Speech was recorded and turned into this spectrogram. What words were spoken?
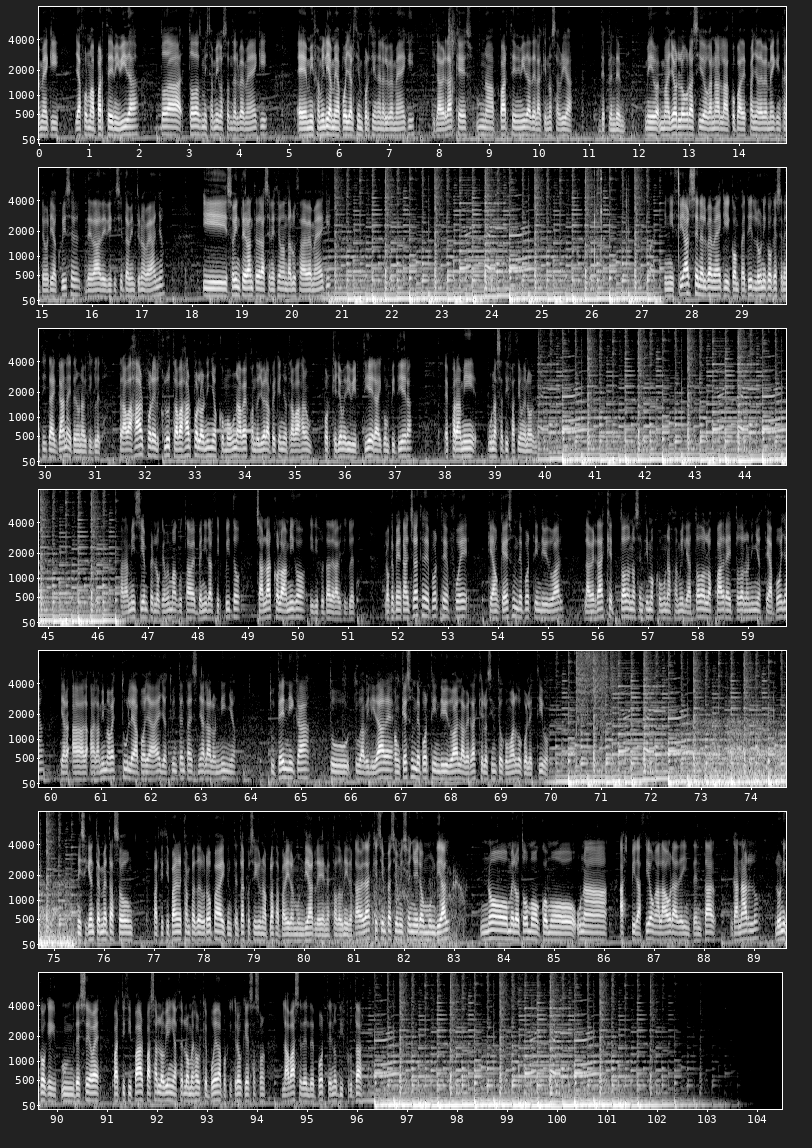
BMX ya forma parte de mi vida, todos mis amigos son del BMX, eh, mi familia me apoya al 100% en el BMX y la verdad es que es una parte de mi vida de la que no sabría desprenderme. Mi mayor logro ha sido ganar la Copa de España de BMX en categoría Cruiser de edad de 17 a 29 años y soy integrante de la selección andaluza de BMX. Iniciarse en el BMX y competir lo único que se necesita es ganas y tener una bicicleta. Trabajar por el club, trabajar por los niños como una vez cuando yo era pequeño trabajaron porque yo me divirtiera y compitiera, es para mí una satisfacción enorme. Para mí siempre lo que más me ha gustado es venir al circuito, charlar con los amigos y disfrutar de la bicicleta. Lo que me enganchó a este deporte fue que aunque es un deporte individual, la verdad es que todos nos sentimos como una familia, todos los padres y todos los niños te apoyan y a, la misma vez tú le apoyas a ellos, tú intentas enseñarle a los niños tu técnica, tus habilidades. Aunque es un deporte individual, la verdad es que lo siento como algo colectivo. Mis siguientes metas son participar en el Campeonato de Europa e intentar conseguir una plaza para ir al Mundial en Estados Unidos. La verdad es que siempre ha sido mi sueño ir a un Mundial no me lo tomo como una aspiración a la hora de intentar ganarlo, lo único que mm, deseo es participar, pasarlo bien y hacer lo mejor que pueda, porque creo que esas son la base del deporte, no disfrutar.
